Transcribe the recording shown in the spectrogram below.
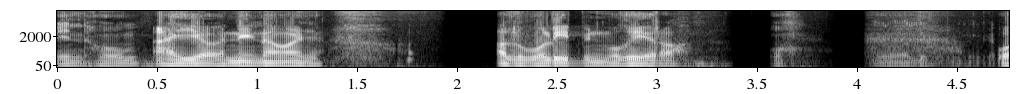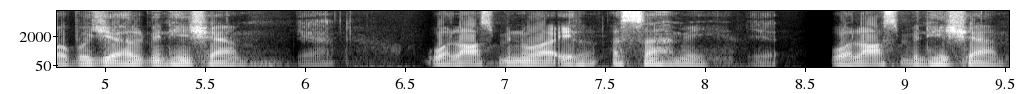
minhum. Ayo ini namanya. Al-Walid bin Mughirah. Oh, Walid. Wa Abu Jahal bin Hisham. Ya. Yeah. Wal As bin Wa'il As-Sahmi. Ya. Yeah. Wal As bin Hisham.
